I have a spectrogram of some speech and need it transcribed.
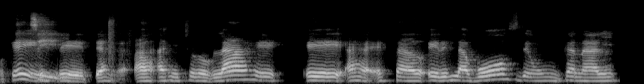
¿Ok? Sí. Este, has, hecho doblaje, eh, has estado, eres la voz de un canal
